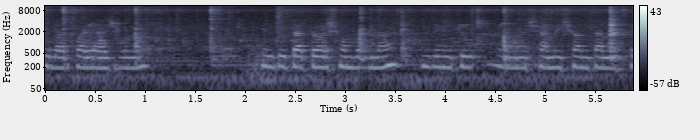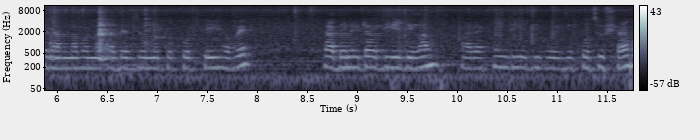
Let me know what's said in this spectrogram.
চুলার পরে আসব না। কিন্তু তা তো আর সম্ভব না। যেহেতু স্বামী, সন্তান আছে, রান্নাবান্না তাদের জন্য তো করতেই হবে। রাঁধুনিটাও দিয়ে দিলাম। আর এখন দিয়ে দিব এই যে কচু শাক।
